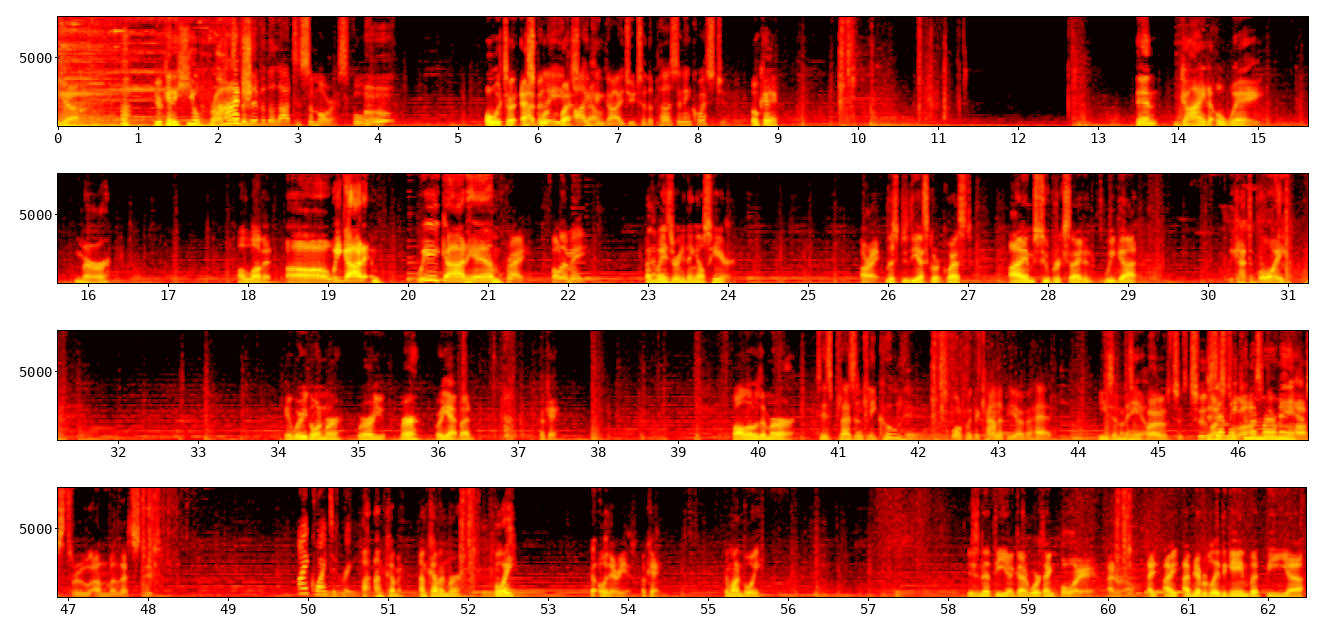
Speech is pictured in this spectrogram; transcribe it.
Uh... You're gonna heal Raj? deliver the lad to Sir Morris forthwith. Oh, it's an I escort believe quest I now. can guide you to the person in question. Okay. Then guide away, Myrrh. I love it. Oh, we got him! We got him! Pray, follow me. By the way, is there anything else here? All right, let's do the escort quest. I am super excited. We got, we got the boy. Okay, where are you going, Mur? Where are you, Mur? Where you at, bud? Okay. Follow the Mur. Tis pleasantly cool here, what with the canopy overhead. He's a I male. suppose it's too Does that make him a ask merman? pass through unmolested. I quite agree. I- I'm coming. I'm coming, Mur. Boy. Oh, there he is. Okay. Come on, boy. Isn't it the uh, God of War thing? Boy, I don't know. I, I I've never played the game, but the uh,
